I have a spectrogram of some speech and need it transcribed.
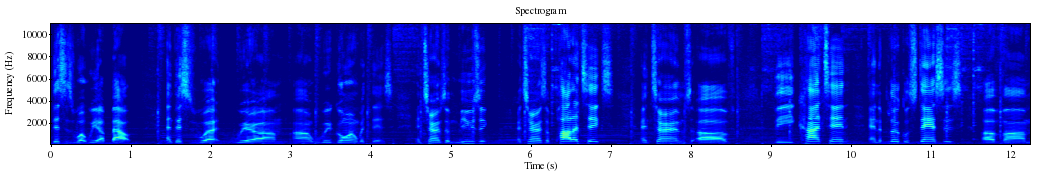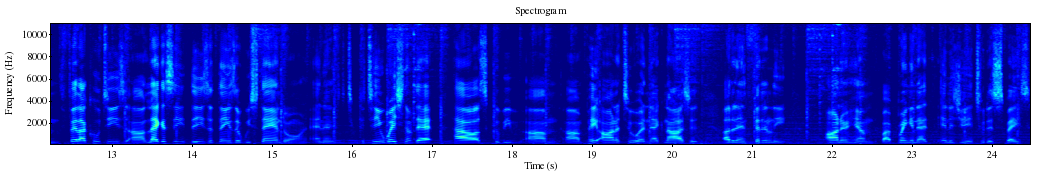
this is what we're about. And this is what we're, um, uh, we're going with this. In terms of music, in terms of politics, in terms of the content and the political stances of um, Fela Kuti's uh, legacy, these are things that we stand on. And in continuation of that, how else could we um, um, pay honor to it and acknowledge it other than fittingly honor him by bringing that energy into this space.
